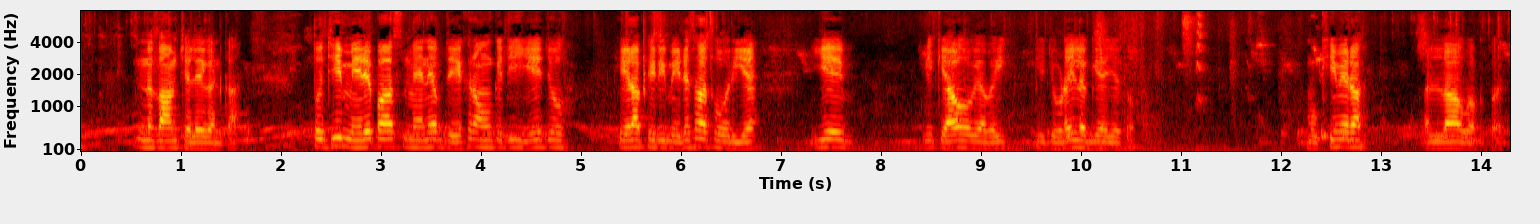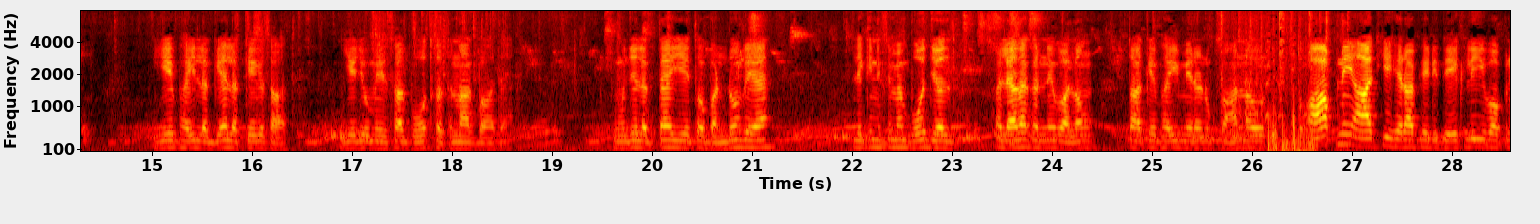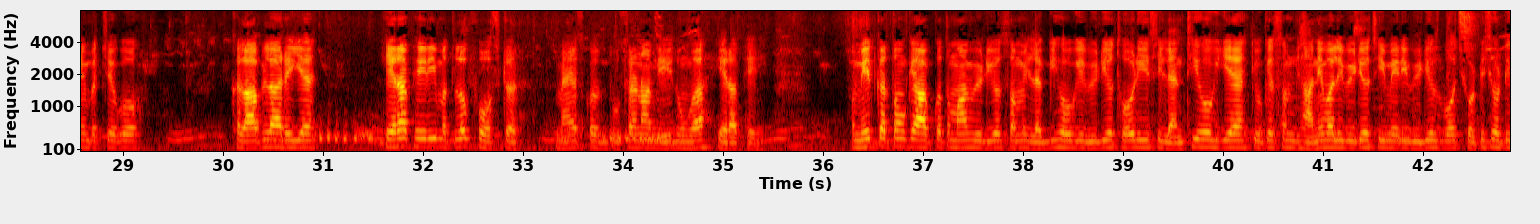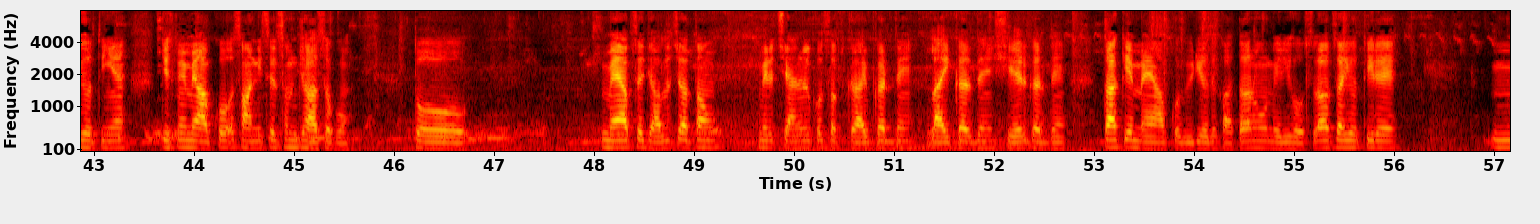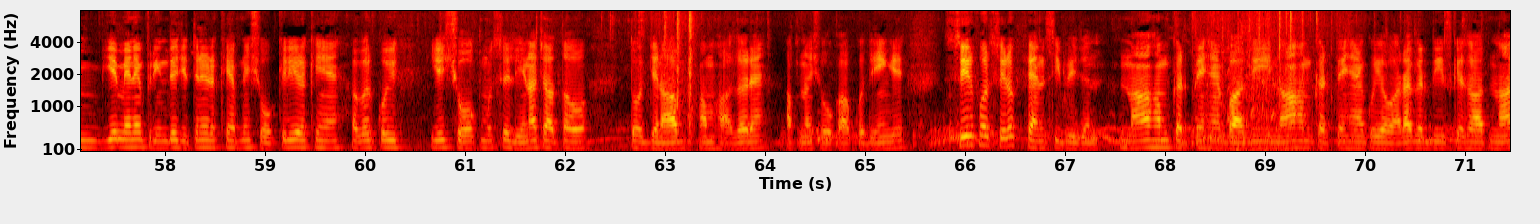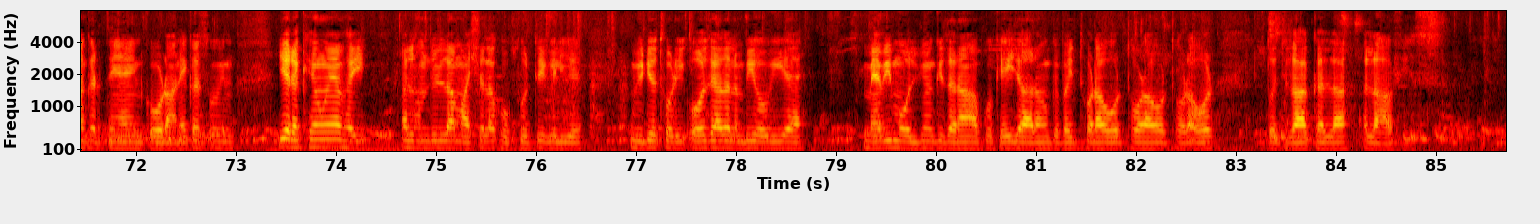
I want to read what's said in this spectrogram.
निज़ाम चलेगा इनका। तो जी, मेरे पास, मैंने अब देख रहा हूँ कि जी, ये जो हेरा फेरी मेरे साथ हो रही है, ये ये क्या हो गया भाई? ये जोड़ा ही लग गया ये तो। मुखी मेरा। अल्लाह अकबर। ये भाई लग गया लक्के के साथ। ये जो मेरे साथ बहुत ख़तरनाक बात है। मुझे लगता है ये तो बंडों पे है, लेकिन इसे मैं बहुत जल्द अलहदा करने वाला हूँ, ताकि भाई मेरा नुकसान ना हो। तो आपने आज की हेरा फेरी देख ली, वो अपने बच्चे को खिला पिला रही है। हेरा फेरी मतलब फोस्टर। मैं इसको दूसरा नाम यही दूँगा, हेरा फेरी। उम्मीद करता हूँ कि आपको तमाम वीडियो समझ लगी होगी। वीडियो थोड़ी सी लेंथी हो गई है, क्योंकि समझाने वाली वीडियो थी। मेरी वीडियोस बहुत छोटी छोटी होती हैं, जिसमें मैं आपको आसानी से समझा सकूँ। तो मैं आपसे इजाज़त चाहता हूँ, मेरे चैनल को सब्सक्राइब कर दें लाइक कर दें शेयर कर दें, ताकि मैं आपको वीडियो दिखाता रहूँ, मेरी हौसला अफजाई होती रहे। ये मैंने परिंदे जितने रखे हैं, अपने शौक़ के लिए रखे हैं। अगर कोई ये शौक़ मुझसे लेना चाहता हो तो जनाब, हम हाज़िर हैं, अपना शौक़ आपको देंगे। सिर्फ़ और सिर्फ़ फैंसी पिजन ना हम करते हैं बाजी, ना हम करते हैं कोई आवारा गर्दी इसके साथ, ना करते हैं इनको उड़ाने का सुन ये रखे हुए हैं भाई, अल्हम्दुलिल्लाह, माशाल्लाह, खूबसूरती के लिए। वीडियो थोड़ी और ज़्यादा लंबी हो गई है। मैं भी मौलवियों की तरह आपको कही जा रहा हूँ कि भाई थोड़ा और थोड़ा और थोड़ा और। तो जजाकल्ला अल्लाह हाफिज़।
